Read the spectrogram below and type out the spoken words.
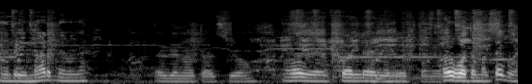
Henry Martin, ¿no? El de natación. Oye, ¿cuál es? El El, español. el guatemalteco.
